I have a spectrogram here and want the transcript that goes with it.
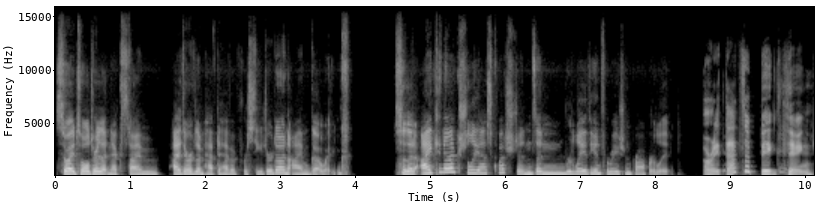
So I told her that next time either of them have to have a procedure done, I'm going so that I can actually ask questions and relay the information properly. All right, that's a big thing,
